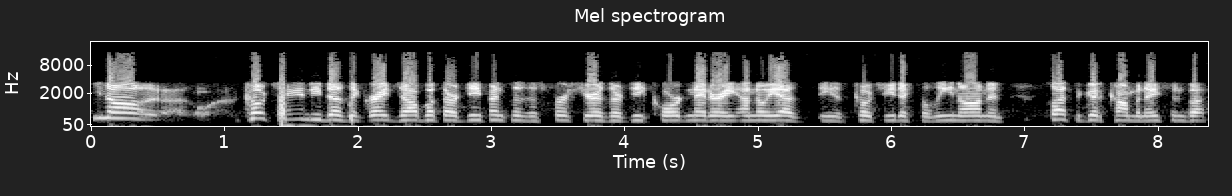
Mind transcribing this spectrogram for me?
You know, Coach Handy does a great job with our defenses. His first year as our D coordinator, I know he has he has Coach Edick to lean on, and so that's a good combination. But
